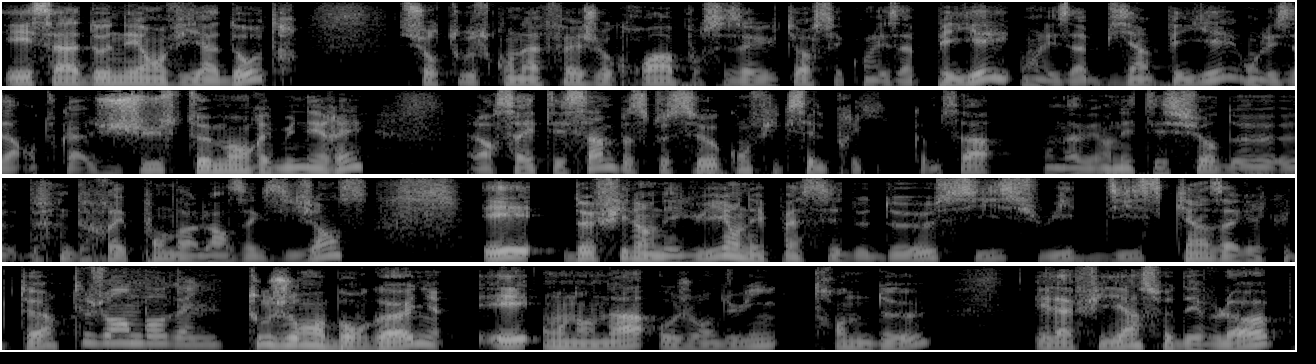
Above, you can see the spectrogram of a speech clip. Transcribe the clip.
et ça a donné envie à d'autres. Surtout, ce qu'on a fait, je crois, pour ces agriculteurs, c'est qu'on les a payés, on les a bien payés, on les a en tout cas justement rémunérés. Alors ça a été simple parce que c'est eux qui ont fixé le prix. Comme ça, on, avait, on était sûr de, répondre à leurs exigences. Et de fil en aiguille, on est passé de 2, 6, 8, 10, 15 agriculteurs. Toujours en Bourgogne. Toujours en Bourgogne. Et on en a aujourd'hui 32. Et la filière se développe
